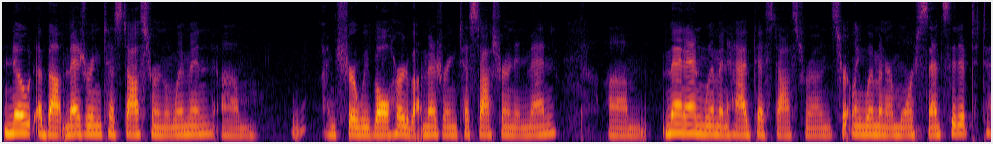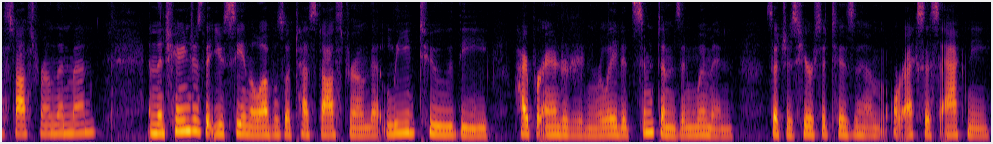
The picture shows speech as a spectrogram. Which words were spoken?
note about measuring testosterone in women. Um, I'm sure we've all heard about measuring testosterone in men. Um, men and women have testosterone. Certainly, women are more sensitive to testosterone than men. And the changes that you see in the levels of testosterone that lead to the hyperandrogen related symptoms in women, such as hirsutism or excess acne,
